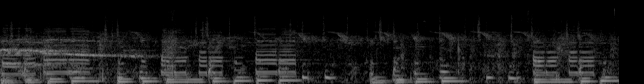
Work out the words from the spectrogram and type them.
Thank you.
